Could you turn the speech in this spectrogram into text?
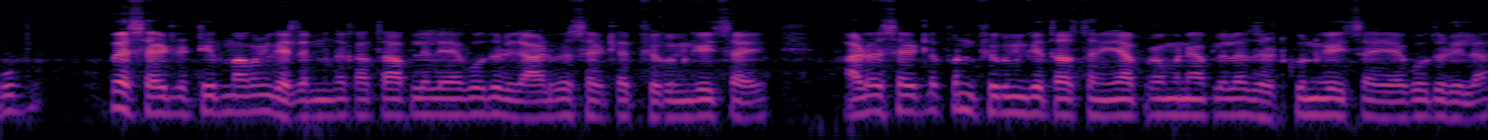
उभ उभ्या साईडला टीप मारून घेतल्यानंतर आता आपल्याला या गोदडीला आडव्या साईडला फिरून घ्यायचं आहे. आडव्या साईडला पण फिरून घेत असताना याप्रमाणे आपल्याला झटकून घ्यायचं आहे या गोदडीला.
